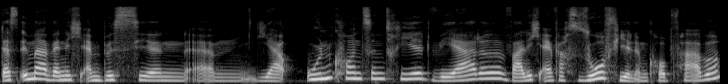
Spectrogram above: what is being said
dass immer, wenn ich ein bisschen ähm, ja unkonzentriert werde, weil ich einfach so viel im Kopf habe,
